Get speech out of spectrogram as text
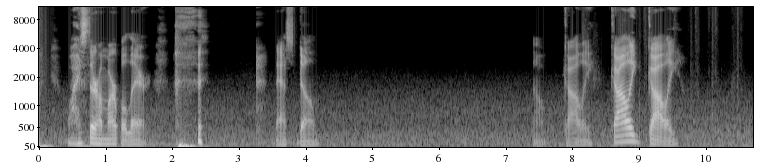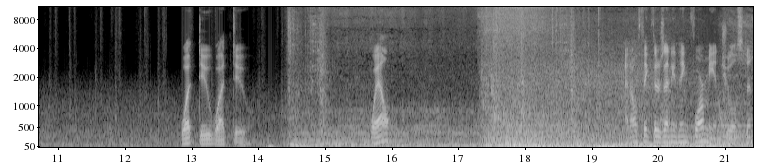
Why is there a marble there? That's dumb. Oh, golly. Golly, golly. What do, what do? Well, I don't think there's anything for me in Juleston.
